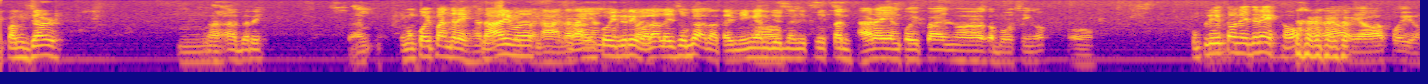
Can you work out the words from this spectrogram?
gipang jar Mm. na ah, diri. Imong koy pan dre. Naay mga Ah, daray ang koy dire wala lay suga na timingan Oo. gyud na ngitngitan. Aray ang koy pan mga kabosing oh. Oh. Kumpleto ni dire, oh. Ah, yawa po yo.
